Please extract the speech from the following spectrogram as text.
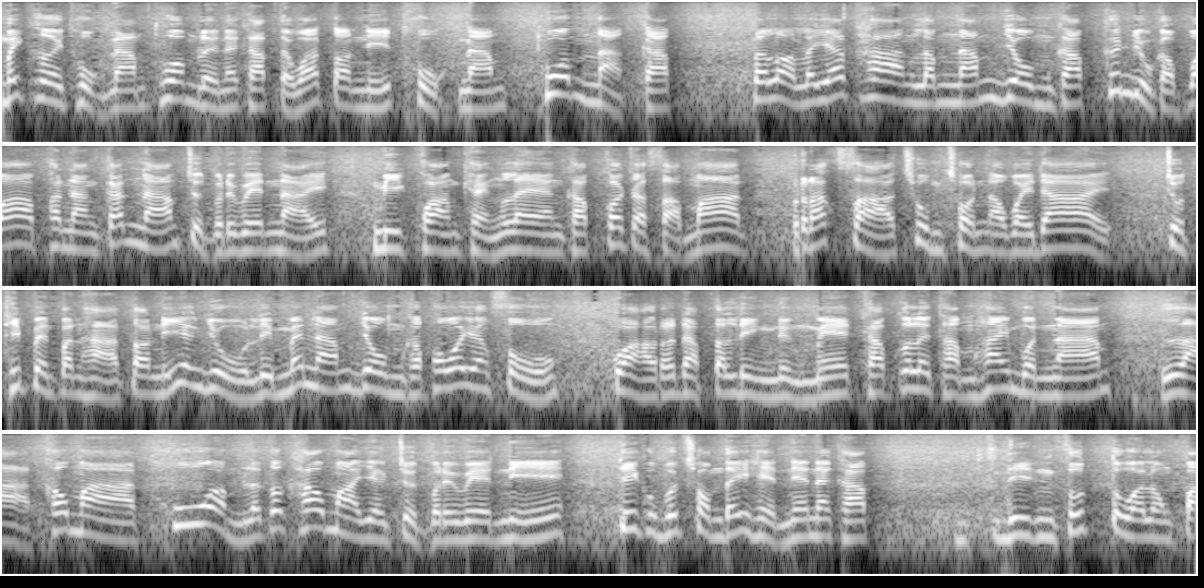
ไม่เคยถูกน้ำท่วมเลยนะครับ แต่ว่าตอนนี้ถูกน้ำท่วมหนักครับ ตลอดระยะทางลำน้ำยมครับขึ้นอยู่กับว่าพนังกั้นน้ำจุดบริเวณไหน มีความแข็งแรงครับก็จะสามารถรักษาชุมชนเอาไว้ได้ จุดที่เป็นปัญหาตอนนี้ยังอยู่ริมแม่น้ำยมครับเพราะว่ายังสูงกว่าระดับตลิ่ง1เมตรครับก็เลยทำให้มวลน้ำหลากเข้ามาท่วม แล้วก็เข้ามาอย่างจุดบริเวณนี้ที่คุณผู้ชมได้เห็นเนี่ยนะครับ ดินซุดตัวลงไป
